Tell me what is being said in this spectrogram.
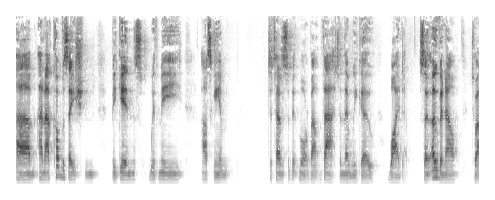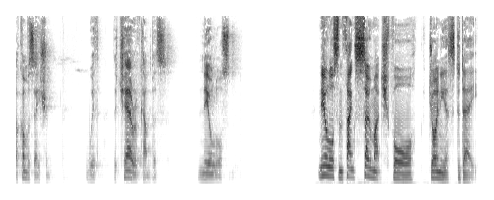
um, and our conversation begins with me asking him to tell us a bit more about that, and then we go wider. So over now to our conversation with the chair of Compass, Neal Lawson. Neal Lawson, thanks so much for joining us today.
